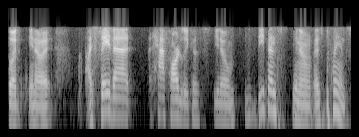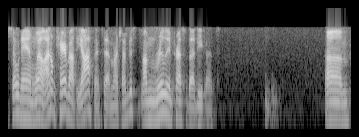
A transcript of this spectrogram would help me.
but you know, it, I say that half-heartedly because you know defense you know is playing so damn well. I don't care about the offense that much. I'm just I'm really impressed with that defense. Um,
